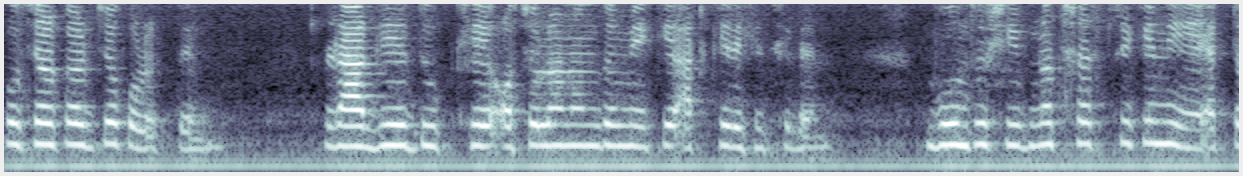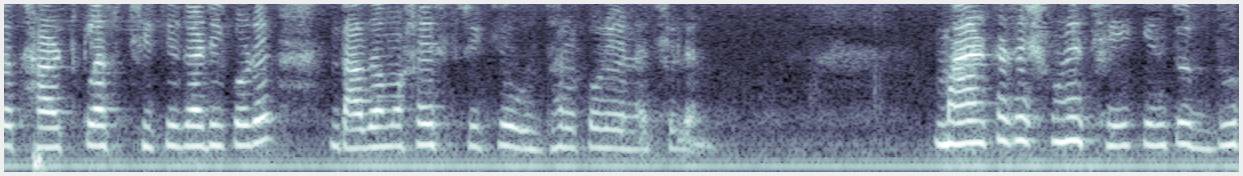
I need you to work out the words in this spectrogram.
প্রচার কার্য করতেন। রাগে, দুঃখে, অচলানন্দ মেয়েকে আটকে রেখেছিলেন। বন্ধু শিবনাথ শাস্ত্রীকে নিয়ে একটা থার্ড ক্লাস ঠিকে গাড়ি করে দাদামশাই স্ত্রীকে উদ্ধার করে এনেছিলেন। মায়ের কাছে শুনেছি, কিন্তু দূর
